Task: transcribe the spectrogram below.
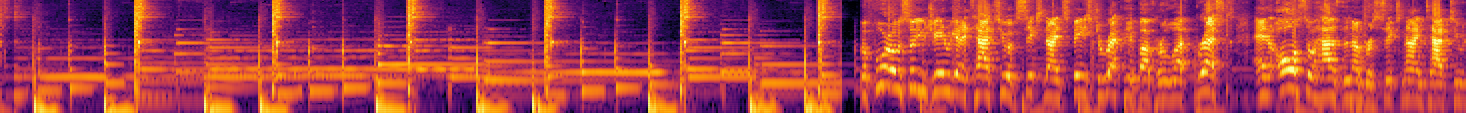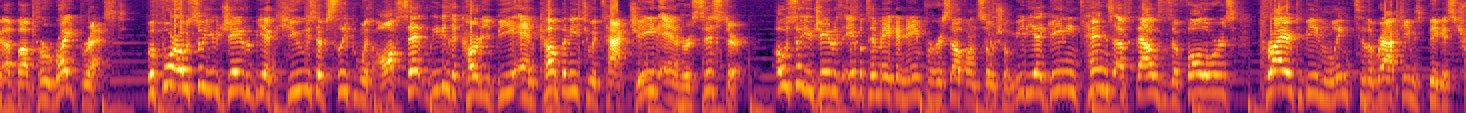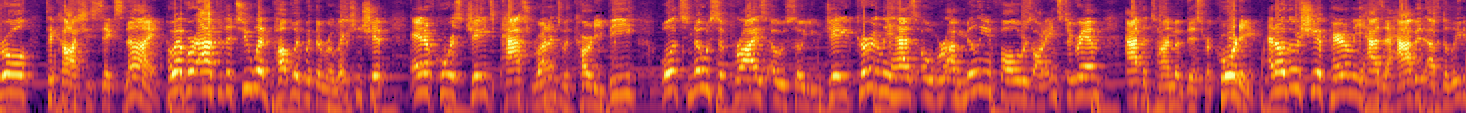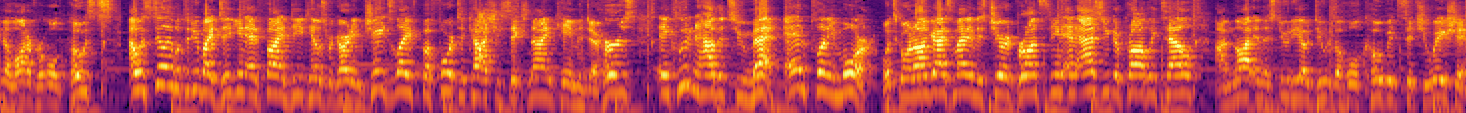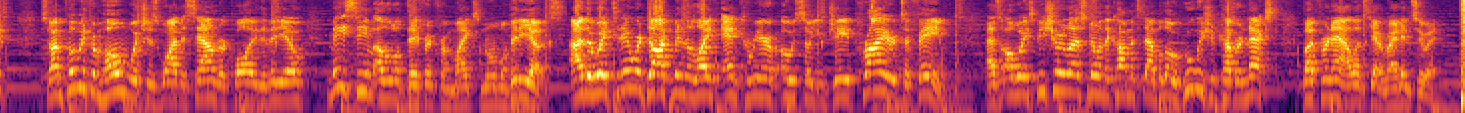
Before So You Jade would get a tattoo of 6 9's face directly above her left breast, and also has the number 6 9 tattooed above her right breast. Before So Jade would be accused of sleeping with Offset, leading to Cardi B and company to attack Jade and her sister. Oh So You Jade was able to make a name for herself on social media, gaining tens of thousands of followers prior to being linked to the rap game's biggest troll, Tekashi69. However, after the two went public with their relationship, and of course Jade's past run-ins with Cardi B, well it's no surprise Oso So You Jade currently has over a million followers on Instagram at the time of this recording. And although she apparently has a habit of deleting a lot of her old posts, I was still able to do my digging and find details regarding Jade's life before Tekashi69 came into hers, including how the two met, and plenty What's going on guys? My name is Jared Bronstein, and as you could probably tell, I'm not in the studio due to the whole COVID situation. So I'm filming from home, which is why the sound or quality of the video may seem a little different from Mike's normal videos. Either way, today we're documenting the life and career of So You Jade prior to fame. As always, be sure to let us know in the comments down below who we should cover next, but for now, let's get right into it.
